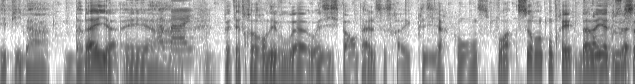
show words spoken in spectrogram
Et puis, ben, bye bye. Et euh, peut-être rendez-vous à Oasis Parental. Ce sera avec plaisir qu'on pourra se rencontrer. Bye bye à tous.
